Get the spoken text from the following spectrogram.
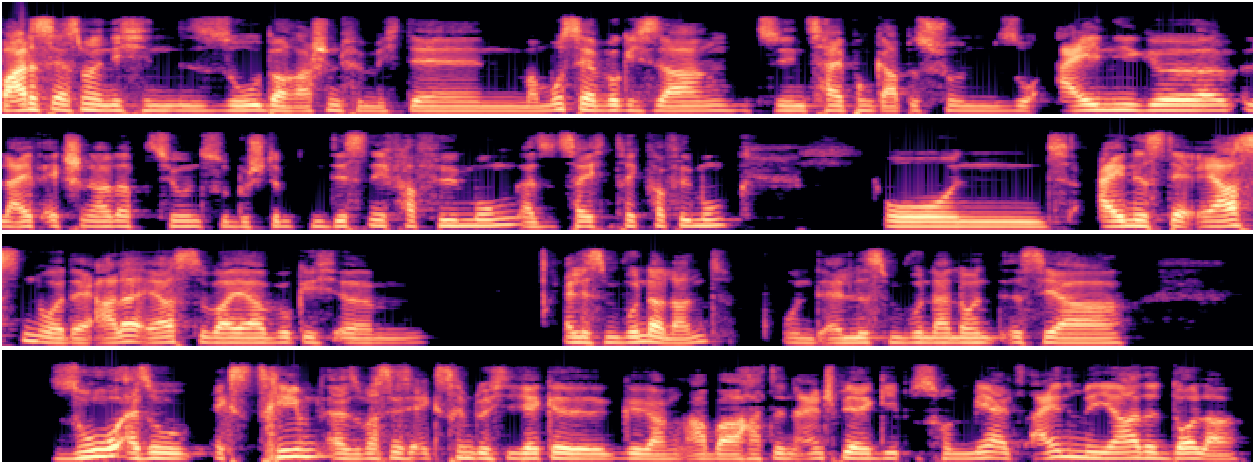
war das erstmal nicht so überraschend für mich, denn man muss ja wirklich sagen, zu dem Zeitpunkt gab es schon so einige Live-Action-Adaptionen zu bestimmten Disney-Verfilmungen, also Zeichentrick-Verfilmungen. Und eines der ersten oder der allererste war ja wirklich ähm, Alice im Wunderland. Und Alice im Wunderland ist ja so, also extrem, also was ist extrem durch die Decke gegangen, aber hatte ein Einspielergebnis von mehr als eine Milliarde Dollar,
